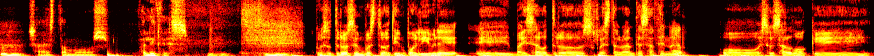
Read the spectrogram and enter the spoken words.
O sea, estamos felices. ¿Vosotros en vuestro tiempo libre eh, vais a otros restaurantes a cenar? ¿O eso es algo que,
